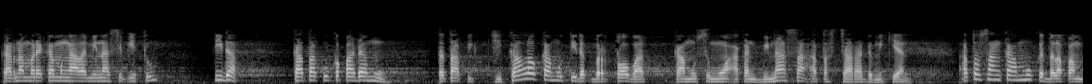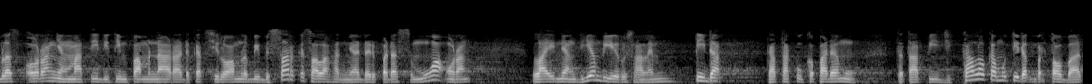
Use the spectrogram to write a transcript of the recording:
karena mereka mengalami nasib itu? Tidak, kataku kepadamu. Tetapi jikalau kamu tidak bertobat, kamu semua akan binasa atas cara demikian. Atau sangkamu ke 18 orang yang mati ditimpa menara dekat Siloam lebih besar kesalahannya daripada semua orang lain yang diam di Yerusalem? Tidak, kataku kepadamu. Tetapi jikalau kamu tidak bertobat,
